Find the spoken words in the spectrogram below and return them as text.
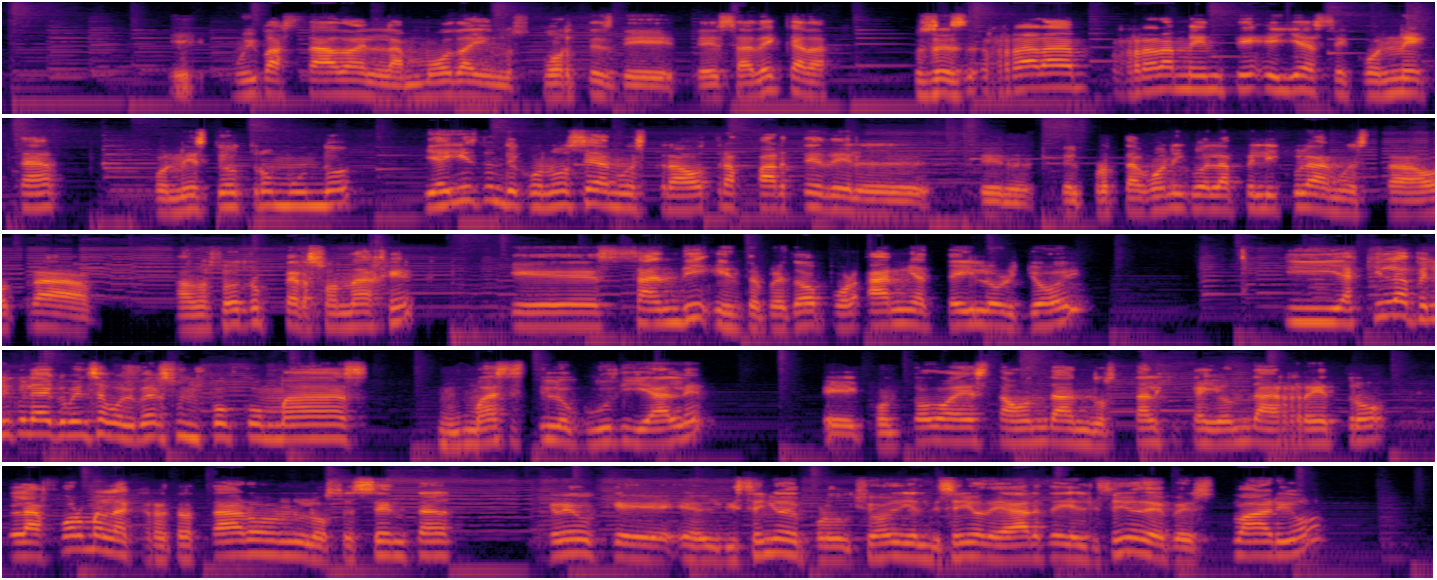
eh, muy basada en la moda y en los cortes de, esa década. Entonces, rara, raramente ella se conecta con este otro mundo y ahí es donde conoce a nuestra otra parte del, del, protagónico de la película, a nuestra otra, a nuestro otro personaje, que es Sandy, interpretado por Anya Taylor Joy. Y aquí la película ya comienza a volverse un poco más, más estilo Woody Allen, eh, con toda esta onda nostálgica y onda retro la forma en la que retrataron los 60, creo que el diseño de producción y el diseño de arte y el diseño de vestuario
